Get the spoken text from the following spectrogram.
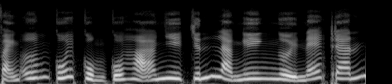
Phản ứng cuối cùng của hỏa nhi chính là nghiêng người né tránh.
